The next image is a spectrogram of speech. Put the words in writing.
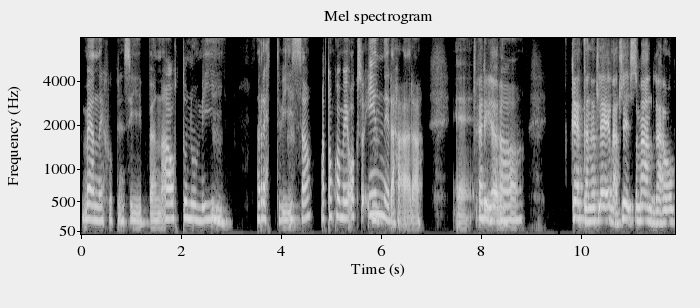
människoprincipen, autonomi, mm. rättvisa. Att de kommer ju också in mm. i det här. Eh, ja, det gör de. Ja. Rätten att leva ett liv som andra och,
